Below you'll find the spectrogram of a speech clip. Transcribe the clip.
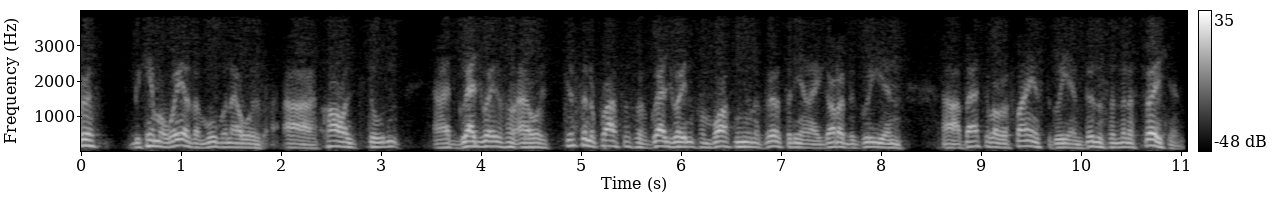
first became aware of the movement, I was a college student, and I had graduated from, I was just in the process of graduating from Boston University, and I got a degree in, uh, Bachelor of Science degree in Business Administration.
